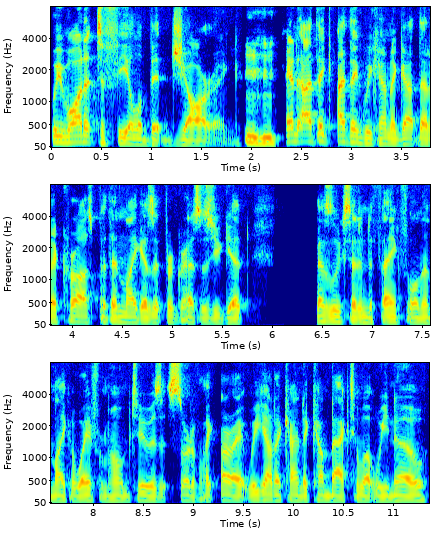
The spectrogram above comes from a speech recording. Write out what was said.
we want it to feel a bit jarring Mhm. and i think i think we kind of got that across but then like as it progresses you get as luke said into thankful and then like away from home too is it's sort of like all right we got to kind of come back to what we know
